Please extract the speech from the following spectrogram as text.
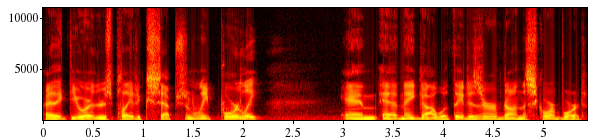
I think the Oilers played exceptionally poorly, and, and they got what they deserved on the scoreboard.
